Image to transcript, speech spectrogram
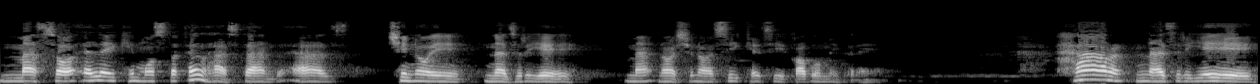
مسائل که مستقل هستند از چه نوع نظریه معناشناسی کسی قبول می‌کنه هر نظریه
